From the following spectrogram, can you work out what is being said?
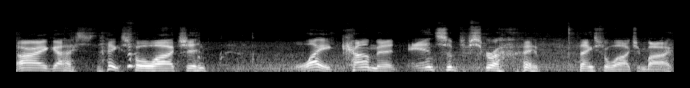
All right, guys, thanks for watching. Like, comment, and subscribe. Thanks for watching. Bye.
